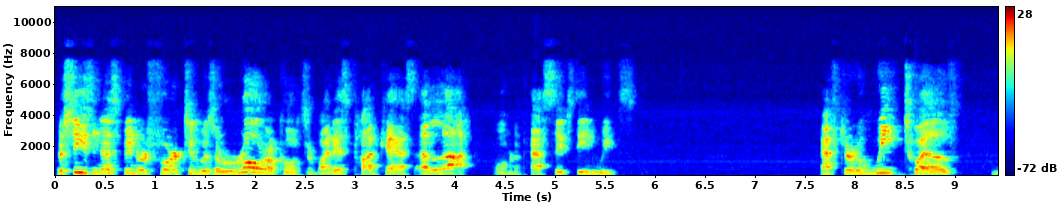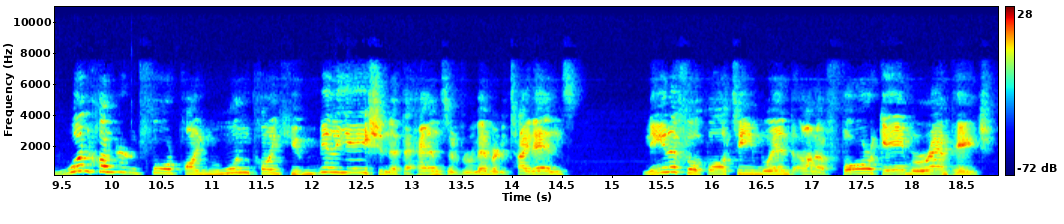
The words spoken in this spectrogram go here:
their season has been referred to as a roller coaster by this podcast a lot over the past 16 weeks. After a week 12, 104.1 point humiliation at the hands of remember the tight ends, Nina football team went on a four game rampage,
